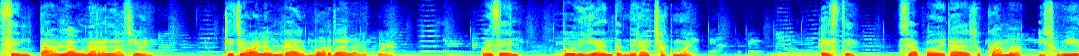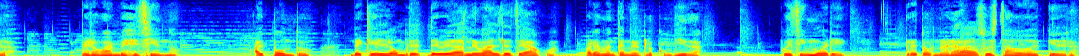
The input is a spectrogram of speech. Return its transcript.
Se entabla una relación que lleva al hombre al borde de la locura pues él podía entender al chacmol. Este se apodera de su cama y su vida, pero va envejeciendo, al punto de que el hombre debe darle baldes de agua para mantenerlo con vida, pues si muere, retornará a su estado de piedra.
